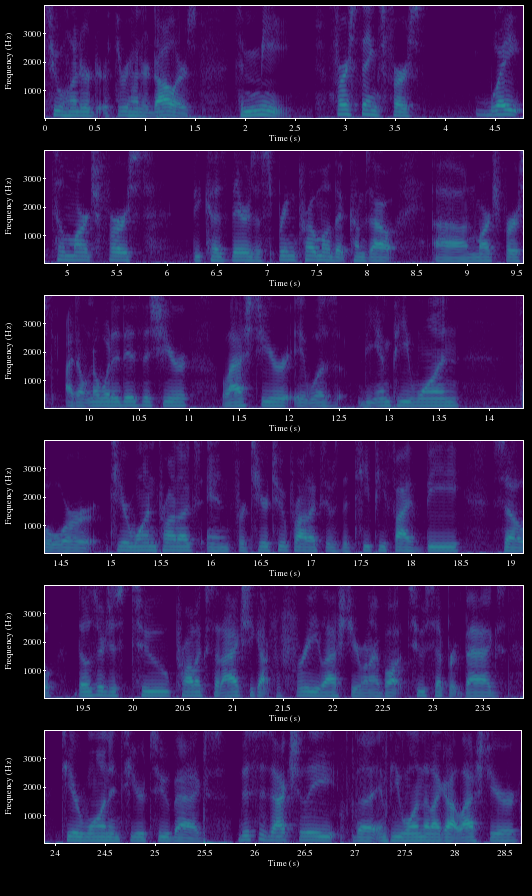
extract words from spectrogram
200 or $300 to me. First things first, wait till March 1st because there's a spring promo that comes out uh, on March 1st. I don't know what it is this year. Last year it was the MP1 for tier 1 products and for tier 2 products it was the TP5B. So those are just two products that I actually got for free last year when I bought two separate bags, tier 1 and tier 2 bags. This is actually the MP1 that I got last year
